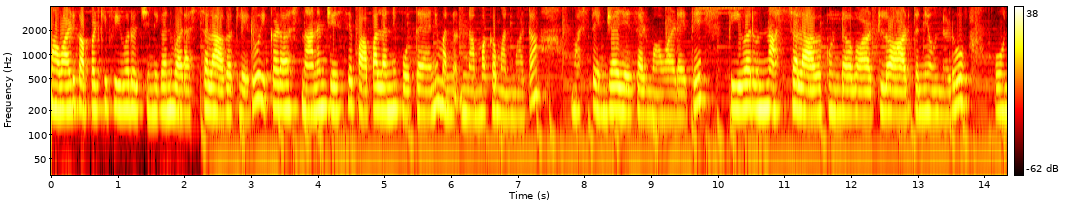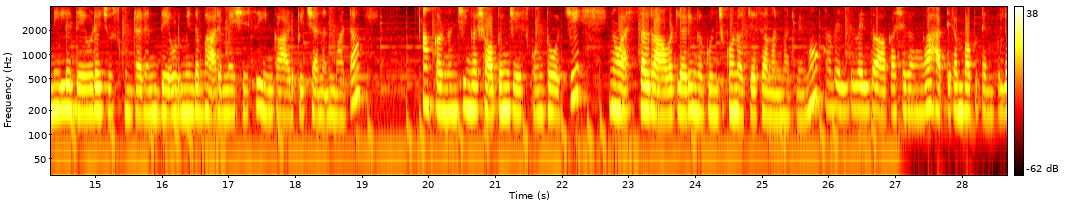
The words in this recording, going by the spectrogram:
మా వాడికి అప్పటికి ఫీవర్ వచ్చింది కానీ వాడు అస్సలు ఆగట్లేదు. ఇక్కడ స్నానం చేస్తే పాపాలన్నీ పోతాయని మన నమ్మకం అనమాట మస్తు ఎంజాయ్ చేశాడు. మా వాడైతే ఫీవర్ ఉన్న అస్సలు ఆగకుండా వాటిలో ఆడుతూనే ఉన్నాడు. ఓనీలే దేవుడే చూసుకుంటాడని దేవుడి మీద భారం వేసేసి ఇంకా ఆడిపించానమాట అక్కడ నుంచి ఇంకా షాపింగ్ చేసుకుంటూ వచ్చి ఇంకా అస్సలు రావట్లేడు ఇంకా గుంజుకొని వచ్చేసామన్నమాట మేము. వెళ్తూ వెళ్తూ ఆకాశగంగా హతిరంబాబు టెంపుల్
